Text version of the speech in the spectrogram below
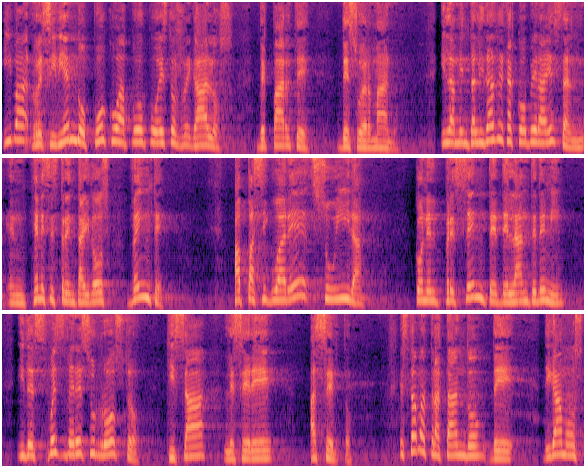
iba recibiendo poco a poco estos regalos de parte de su hermano. Y la mentalidad de Jacob era esta en, Génesis 32, 20. Apaciguaré su ira con el presente delante de mí y después veré su rostro, quizá le seré acepto. Estaba tratando de, digamos,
